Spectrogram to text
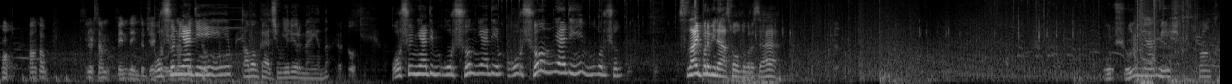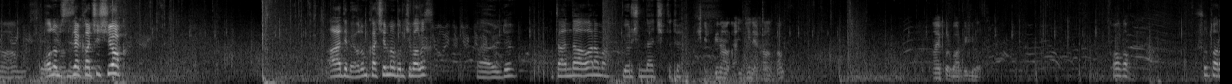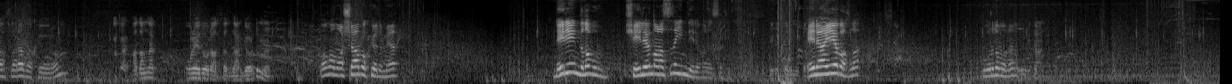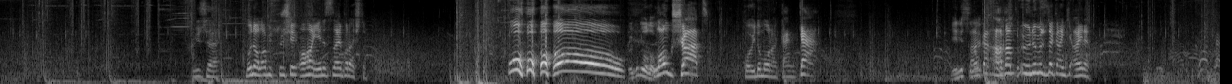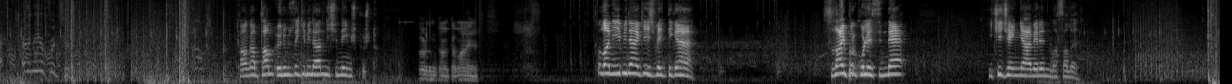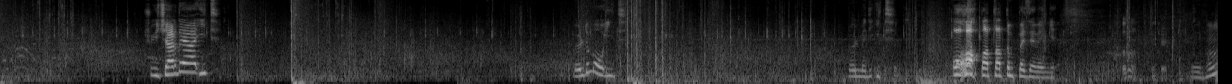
Ha, kanka gelirsem beni de indirecek. Kurşun yedim. Tamam kardeşim geliyorum ben yanına. Evet, o. Kurşun yedim, kurşun yedim, kurşun yedim, kurşun. Sniper binası oldu burası ha. Kurşun yemiş kankam. Oğlum size kaçış yok. Hadi be oğlum kaçırma burki balık. Ha öldü. Bir tane daha var ama görüşümden çıktı tüh. Binadan yine kankam. Sniper var bilgin olsun. Kanka. Şu taraflara bakıyorum. Adamlar oraya doğru atladılar gördün mü? Kankam aşağı bakıyordum ya. Nereye indi la bu? Şeylerin arasına indi herif anasını satayım. Enayiye bak la. Vurdum onu. Bir tane Güzel. Bu ne la bir sürü şey. Aha yeni sniper açtım. Ohohoho! öldü mü oğlum? Long shot. Koydum ona kanka. Yeni sniper Kanka adam önümüzde kanki aynen. Kankam tam önümüzdeki binanın içindeymiş puşt. Gördüm kankam aynen. Ulan iyi bina keşfettik ha. Sniper kulesinde iki cengaverin masalı. Şu içeride ya it. Öldü mü o it? Ölmedi it. Oha patlattım pezevengi. Atladın mı? Okey. Hı hı.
